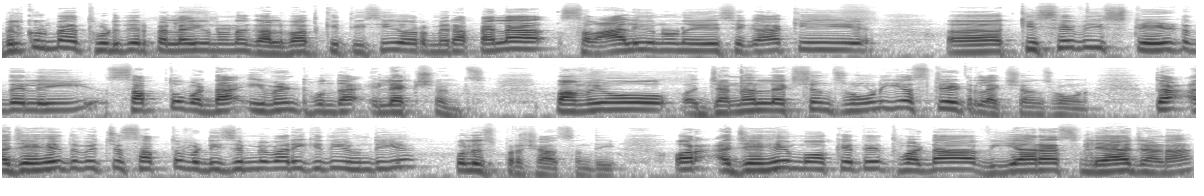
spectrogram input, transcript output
ਬਿਲਕੁਲ, ਮੈਂ ਥੋੜੀ ਦੇਰ ਪਹਿਲਾਂ ਹੀ ਉਹਨਾਂ ਨਾਲ ਗੱਲਬਾਤ ਕੀਤੀ ਸੀ ਔਰ ਮੇਰਾ ਪਹਿਲਾ ਸਵਾਲ ਹੀ ਉਹਨਾਂ ਨੂੰ ਇਹ ਸੀਗਾ ਕਿ ਕਿਸੇ ਵੀ ਸਟੇਟ ਦੇ ਲਈ ਸਭ ਤੋਂ ਵੱਡਾ ਇਵੈਂਟ ਹੁੰਦਾ ਇਲੈਕਸ਼ਨਸ ਭਾਵੇਂ ਉਹ ਜਨਰਲ ਇਲੈਕਸ਼ਨਸ ਹੋਣ ਜਾਂ ਸਟੇਟ ਇਲੈਕਸ਼ਨਸ ਹੋਣ, ਤਾਂ ਅਜਿਹੇ ਦੇ ਵਿੱਚ ਸਭ ਤੋਂ ਵੱਡੀ ਜ਼ਿੰਮੇਵਾਰੀ ਕਿਹਦੀ ਹੁੰਦੀ ਹੈ? ਪੁਲਿਸ ਪ੍ਰਸ਼ਾਸਨ ਦੀ। ਔਰ ਅਜਿਹੇ ਮੌਕੇ ਤੇ ਤੁਹਾਡਾ ਵੀਆਰਐਸ ਲਿਆ ਜਾਣਾ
